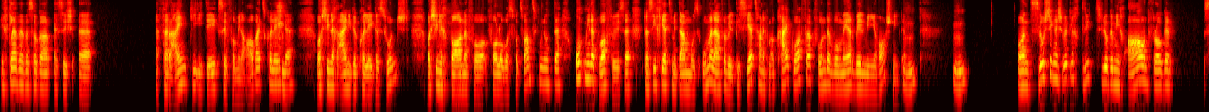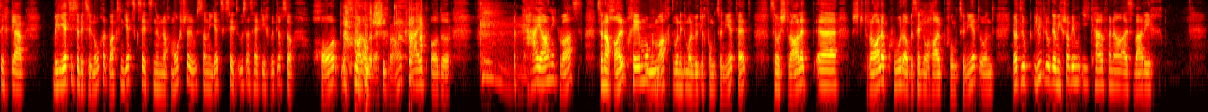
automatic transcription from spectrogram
Ich glaube eben sogar, es ist äh, eine vereinte Idee von meinen Arbeitskollegen, wahrscheinlich einige Kollegen sonst, wahrscheinlich Bahnen von Followers von 20 Minuten und meinen Coiffeuse, dass ich jetzt mit dem muss rumlaufen, weil bis jetzt habe ich noch keinen Coiffeur gefunden, der mehr will meine Haare schneiden. Mhm. Mhm. Und das Lustige ist wirklich, die Leute schauen mich an und fragen sich, glaube weil jetzt ist es ein bisschen nachgewachsen und jetzt sieht es nicht mehr nach Muster aus, sondern jetzt sieht es aus, als hätte ich wirklich so Haarausfall oh, oder eine shit. Krankheit oder keine Ahnung was. So eine Halbchemo mm. gemacht, die nicht einmal wirklich funktioniert hat. So Strahlen, äh, Strahlenkur, aber es hat nur halb funktioniert. Und ja, die Leute schauen mich schon beim Einkaufen an, als wäre ich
